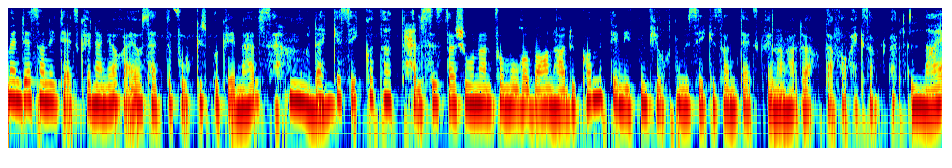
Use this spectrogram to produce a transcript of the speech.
men det Sanitetskvinnene gjør, er å sette fokus på kvinnehelse. Mm. Det er ikke sikkert at helsestasjonene for mor og barn hadde kommet i 1914 hvis ikke Sanitetskvinnene hadde vært der, f.eks. Nei,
